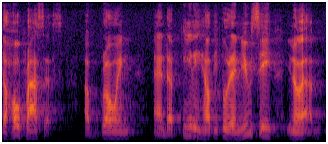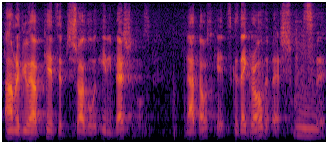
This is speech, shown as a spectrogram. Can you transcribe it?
the whole process of growing and of eating healthy food. And you see, you know, how many of you have kids that struggle with eating vegetables? Not those kids, because they grow the vegetables. Mm.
